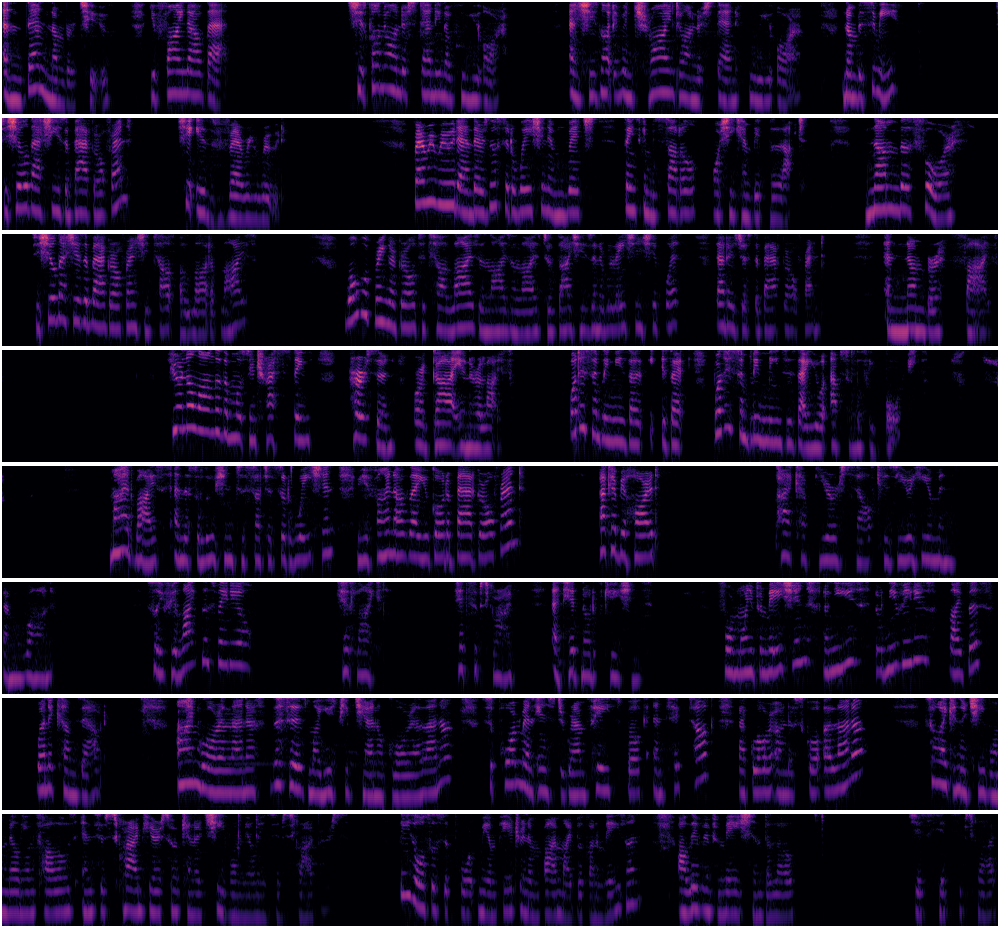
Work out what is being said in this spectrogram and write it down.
And then number two, you find out that she's got no understanding of who you are. And she's not even trying to understand who you are. Number three, to show that she's a bad girlfriend, she is very rude. Very rude, and there's no situation in which things can be subtle or she can be polite. Number four, to show that she is a bad girlfriend, she tells a lot of lies. What will bring a girl to tell lies and lies and lies to a guy she's in a relationship with? That is just a bad girlfriend. And number five, you're no longer the most interesting person or guy in her life. What it simply means that is that what it simply means is that you're absolutely boring. My advice and the solution to such a situation, if you find out that you got a bad girlfriend, pack up your heart, pack up yourself because you're human and move on. So if you like this video, hit like, hit subscribe, and hit notifications. For more information and news of new videos like this when it comes out. I'm Gloria Lana. This is my YouTube channel, Gloria Lana. Support me on Instagram, Facebook, and TikTok at Gloria underscore Alana so I can achieve 1 million follows and subscribe here so I can achieve 1 million subscribers. Please also support me on Patreon and buy my book on Amazon. I'll leave information below. Just hit subscribe.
